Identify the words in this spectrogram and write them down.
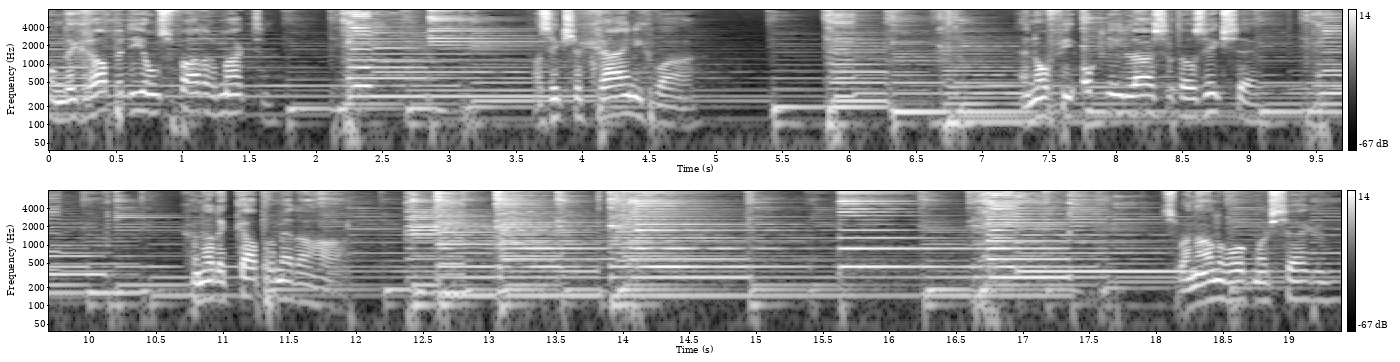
Om de grappen die ons vader maakte. Als ik chagrijnig was. En of hij ook niet luistert als ik zeg. Ga naar de kapper met haar haar. Zoals een ook mag zeggen.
